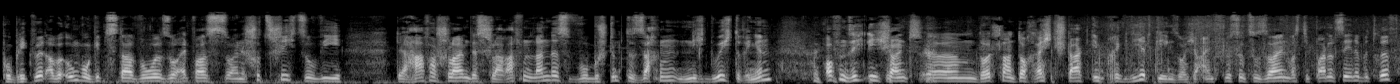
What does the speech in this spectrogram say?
publik wird. Aber irgendwo gibt es da wohl so etwas, so eine Schutzschicht, so wie der Haferschleim des Schlaraffenlandes, wo bestimmte Sachen nicht durchdringen. Offensichtlich scheint ähm, Deutschland doch recht stark imprägniert gegen solche Einflüsse zu sein, was die Paddelszene betrifft,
